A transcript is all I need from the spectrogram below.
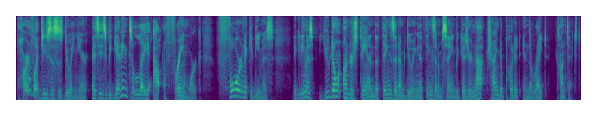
part of what Jesus is doing here is he's beginning to lay out a framework for Nicodemus. Nicodemus, you don't understand the things that I'm doing and the things that I'm saying because you're not trying to put it in the right context.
